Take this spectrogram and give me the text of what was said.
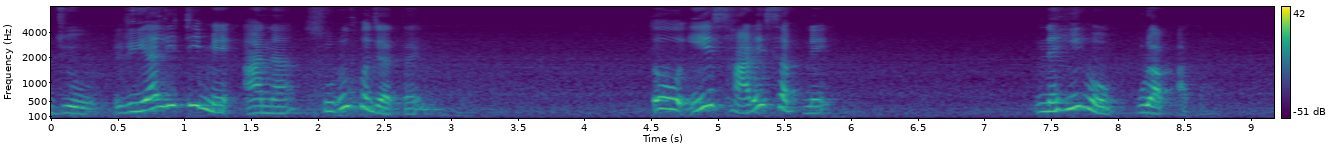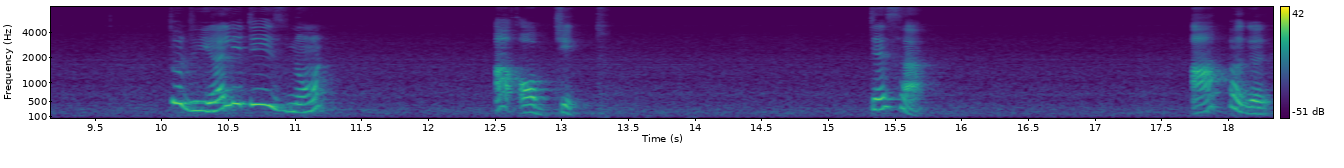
जो रियलिटी में आना शुरू हो जाता है तो ये सारे सपने नहीं हो पूरा पाता। तो reality is not a object जैसा आप अगर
